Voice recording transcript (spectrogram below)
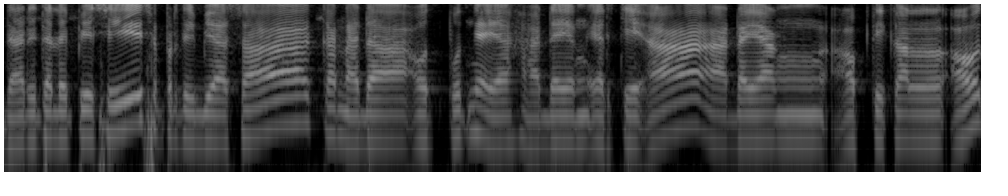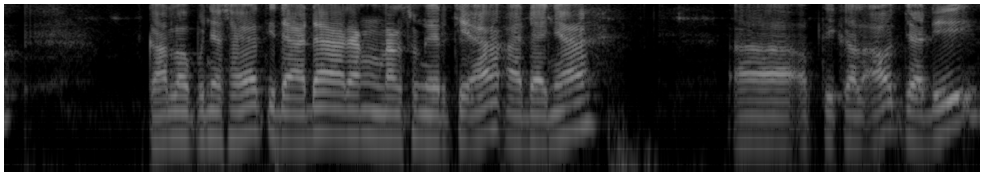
dari televisi seperti biasa kan ada outputnya ya, ada yang RCA, ada yang optical out kalau punya saya tidak ada yang langsung RCA, adanya uh, optical out. Jadi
